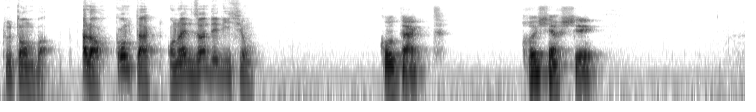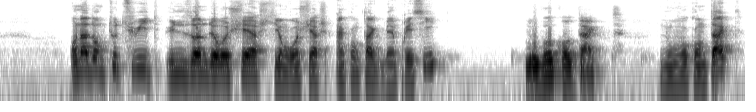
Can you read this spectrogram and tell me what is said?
tout en bas. Alors, contact, on a une zone d'édition. Contact. Rechercher. On a donc tout de suite une zone de recherche si on recherche un contact bien précis. Nouveau contact. Nouveau contact.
